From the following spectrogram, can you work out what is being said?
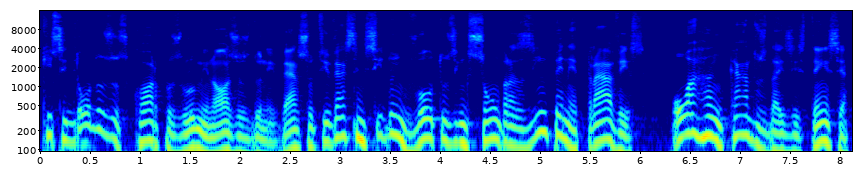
que se todos os corpos luminosos do universo tivessem sido envoltos em sombras impenetráveis ou arrancados da existência,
